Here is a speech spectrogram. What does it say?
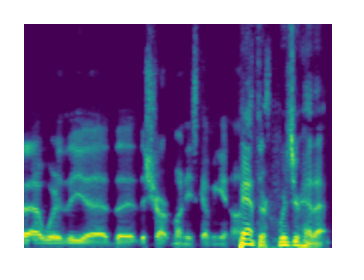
uh, where the uh, the the sharp money's coming in on. Panther, where's your head at?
